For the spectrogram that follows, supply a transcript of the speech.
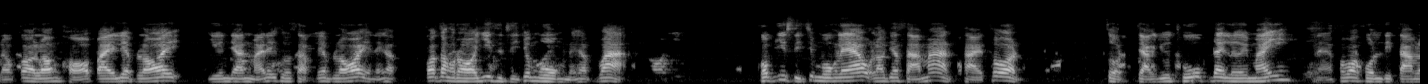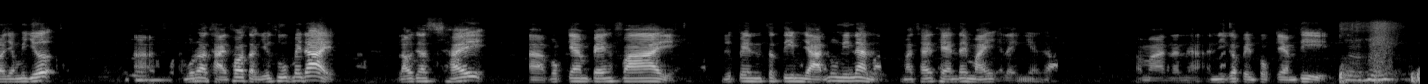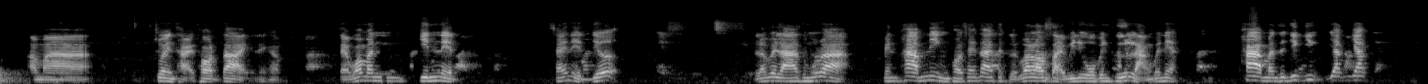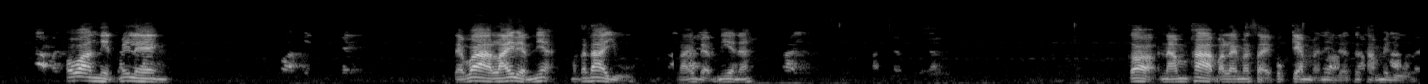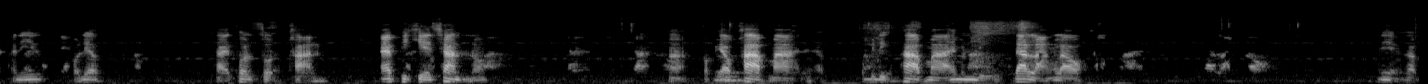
เราก็ร้องขอไปเรียบร้อย ยืนยันหมายเลขโทรศัพท์เรียบร้อยนะครับ ก็ต้องรอ 24 ชั่วโมงนะครับ ว่า ครบ 24 ชั่วโมงแล้ว เราจะสามารถถ่ายทอดสดจาก YouTube ได้เลยไหมนะเพราะว่าคนติดตามเรายังไม่เยอะอ่าสมมติว่าถ่ายทอดจาก YouTube ไม่ได้ เราจะใช้อ่าโปรแกรมแปลงไฟล์ หรือเป็นสตรีมหยาดนู่นนี่นั่น มาใช้แทนได้ไหมอะไรอย่างเงี้ยครับ ประมาณนั้นนะอันนี้ก็เป็นโปรแกรมที่อือฮึเอามา ช่วยถ่ายทอดได้นะครับ แต่ว่ามันกินเน็ต ใช้เน็ตเยอะ แล้วเวลาสมมุติว่าเป็นภาพนิ่ง พอใช้ได้ถ้าเกิดว่าเราใส่วิดีโอเป็นพื้นหลังไปเนี่ย ภาพมันจะยึกยึกยักยักเพราะว่าเน็ตไม่แรง แต่ว่าไลฟ์แบบเนี้ยมันก็ได้อยู่ไลฟ์แบบเนี้ยนะ ก็นำภาพอะไรมาใส่โปรแกรมอันนี้เดี๋ยวจะทำให้ดู อันนี้เขาเรียก ถ่ายทอดสดผ่านแอปพลิเคชันเนาะอ่าก็ไปเอาภาพมานะครับก็ไปดึงภาพมาให้มันอยู่ด้านหลังเรา นี่ครับ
